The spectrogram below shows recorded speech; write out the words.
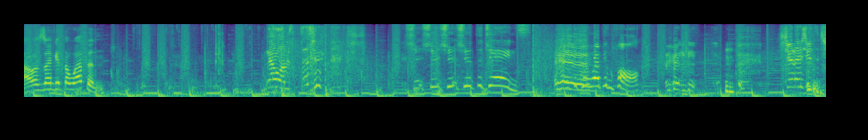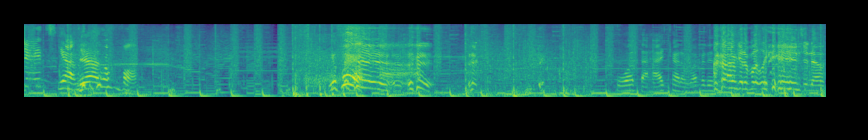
I was gonna get the weapon. Shoot, shoot, shoot, shoot the chains! Make the weapon fall. Should I shoot the chains? Yeah, make Yes. the weapon fall. You fool! what the heck kind of weapon is that? I'm gonna put Legion now.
